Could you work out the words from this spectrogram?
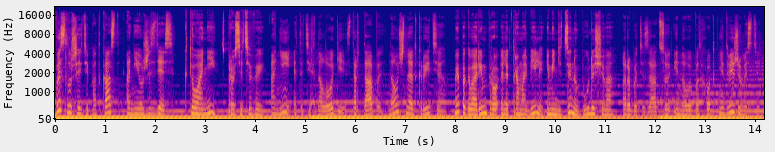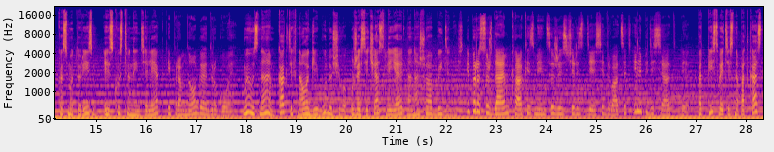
Вы слушаете подкаст «Они уже здесь». Кто они, спросите вы? Они — это технологии, стартапы, научные открытия, Мы поговорим про электромобили и медицину будущего, роботизацию и новый подход к недвижимости космотуризм и искусственный интеллект. и про многое другое. Мы узнаем, как технологии будущего уже сейчас влияют на нашу обыденность. И порассуждаем, как изменится жизнь через 10, 20 или 50 лет. Подписывайтесь на подкаст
